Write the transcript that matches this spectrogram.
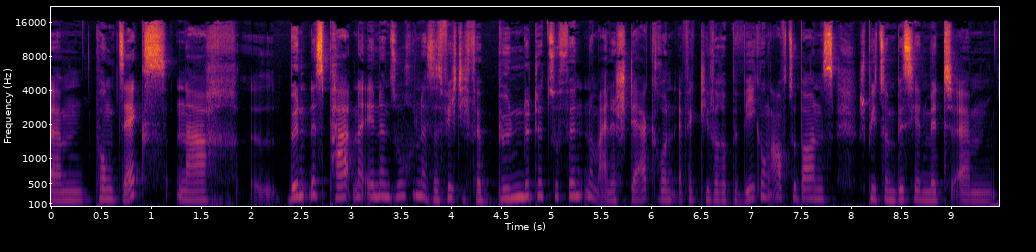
Ähm, Punkt 6, nach äh, BündnispartnerInnen suchen. Es ist wichtig, Verbündete zu finden, um eine stärkere und effektivere Bewegung aufzubauen. Es spielt so ein bisschen mit ähm,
